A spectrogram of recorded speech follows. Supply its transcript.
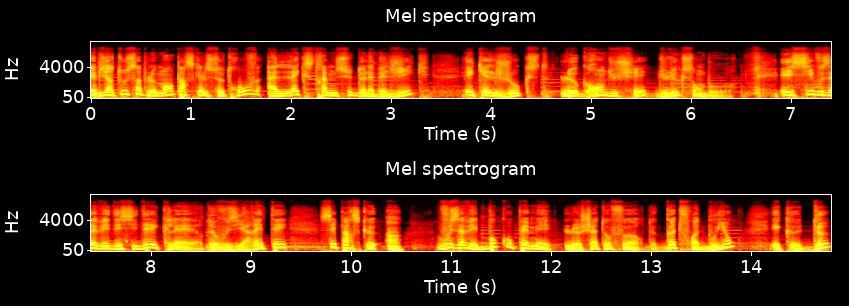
Eh bien tout simplement parce qu'elle se trouve à l'extrême sud de la Belgique et qu'elle jouxte le Grand-Duché du Luxembourg. Et si vous avez décidé, Claire, de vous y arrêter, c'est parce que 1. Vous avez beaucoup aimé le château fort de Godefroy de Bouillon et que 2.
